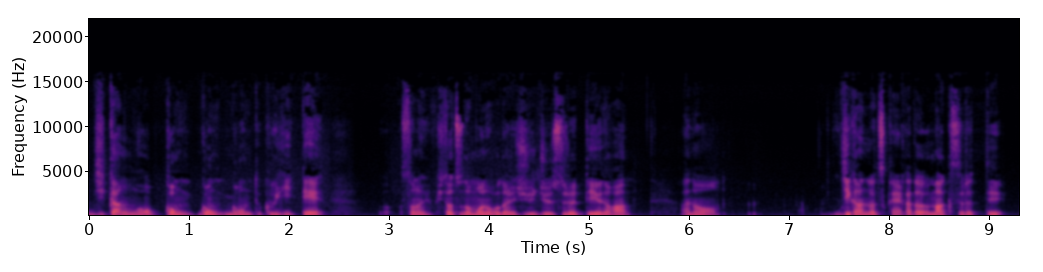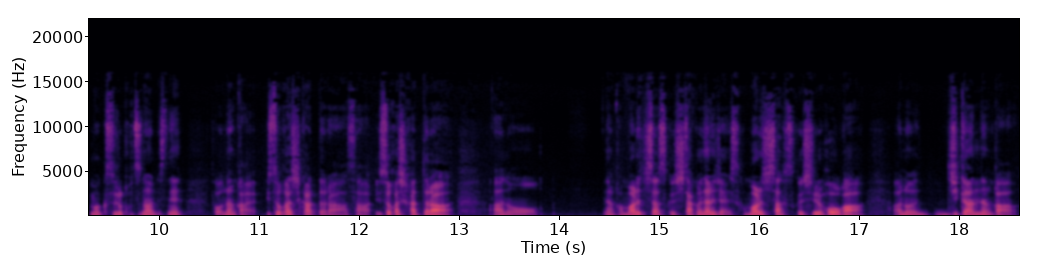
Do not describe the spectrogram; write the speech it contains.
時間をゴンゴンゴンと区切って、その一つの物事に集中するっていうのが、あの、時間の使い方をうまくするって、うまくするコツなんですね。そう、なんか、忙しかったらさ、忙しかったら、あの、なんかマルチタスクしたくなるじゃないですか。マルチタスクしてる方が、あの、時間なんか、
